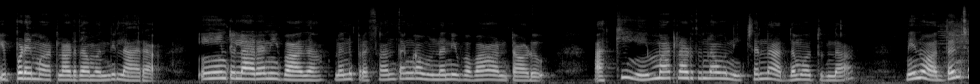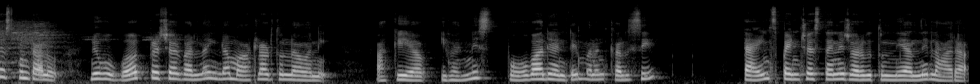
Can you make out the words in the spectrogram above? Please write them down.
ఇప్పుడే మాట్లాడదామంది లారా. ఏంటి లారా నీ బాధ? నన్ను ప్రశాంతంగా ఉండనివ్వవా అంటాడు. అక్కి ఏం మాట్లాడుతున్నావు? నీచన్న అర్థమవుతుందా? నేను అర్థం చేసుకుంటాను. నువ్వు వర్క్ ప్రెషర్ వల్ల ఇలా మాట్లాడుతున్నావని. అక్కి ఇవన్నీ పోవాలి అంటే మనం కలిసి టైం స్పెండ్ చేస్తేనే జరుగుతుంది అంది లారా.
